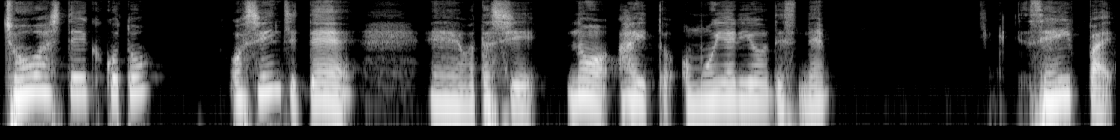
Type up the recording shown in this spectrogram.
調和していくことを信じて、えー、私の愛と思いやりをですね、精一杯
